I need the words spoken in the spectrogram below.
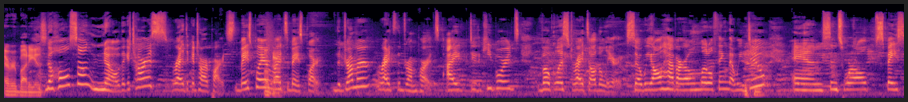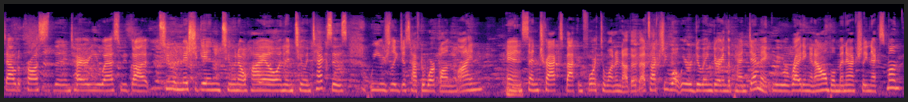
everybody is. The whole song? No. The guitarists write the guitar parts. The bass player Okay. writes the bass part. The drummer writes the drum parts. I do the keyboards. Vocalist writes all the lyrics. So we all have our own little thing that we do. And since we're all spaced out across the entire U.S., we've got two in Michigan, two in Ohio, and then two in Texas. We usually just have to work online and mm-hmm. send tracks back and forth to one another. That's actually what we were doing during the pandemic. We were writing an album, and actually next month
